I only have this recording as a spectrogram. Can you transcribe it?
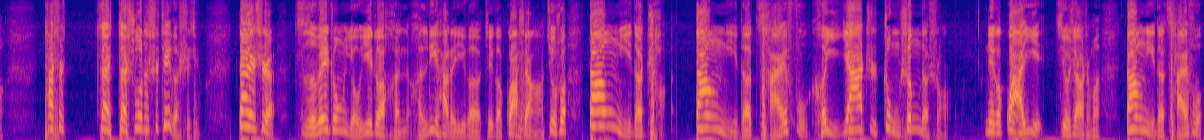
啊？他是在在说的是这个事情，但是紫微中有一个很很厉害的一个这个卦象啊，就是说，当你的财，当你的财富可以压制众生的时候。那个卦意就叫什么？当你的财富，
